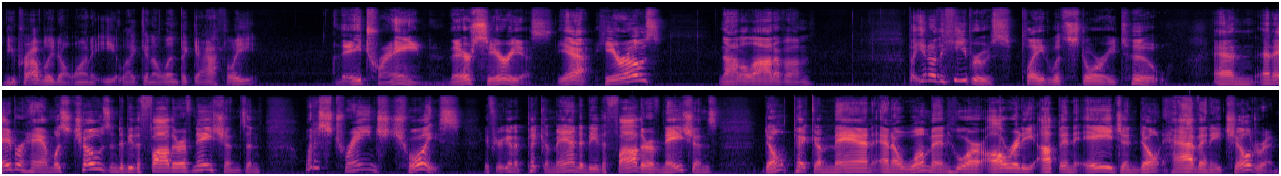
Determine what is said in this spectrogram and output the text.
you probably don't want to eat like an Olympic athlete. They train, they're serious. Yeah, heroes? Not a lot of them. But you know, the Hebrews played with story too. And, and Abraham was chosen to be the father of nations. And what a strange choice. If you're going to pick a man to be the father of nations, don't pick a man and a woman who are already up in age and don't have any children.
